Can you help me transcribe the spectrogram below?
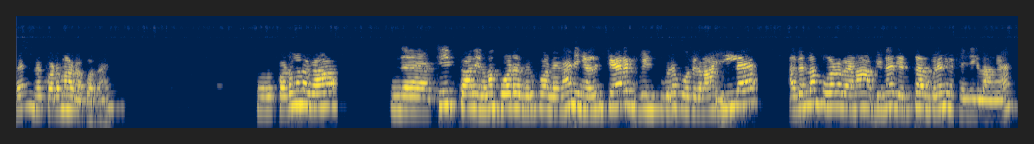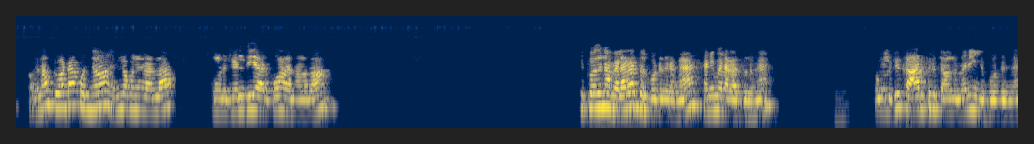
இந்த குடமிளகா போடுறேன். குடமிளகா இந்த ஸ்வீட் கார்ன் இதெல்லாம் போட விருப்பம் இல்லைன்னா நீங்க வந்து கேரட் பீன்ஸ் கூட போட்டுக்கலாம். இல்ல அதெல்லாம் போட வேணாம் அப்படின்னா எடுத்தா கூட நீங்க செஞ்சுக்கலாங்க. அதெல்லாம் போட்டா கொஞ்சம் இன்னும் கொஞ்சம் நல்லா உங்களுக்கு ஹெல்த்தியா இருக்கும். அதனாலதான். இப்போ வந்து நான் மிளகாத்தூள் போட்டுக்கிறேங்க. தனி மிளகாத்தூளுங்க. உங்களுக்கு காரத்துக்கு தகுந்த மாதிரி நீங்க போட்டுங்க.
